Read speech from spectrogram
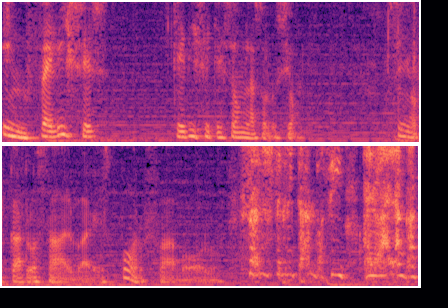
infelices que dice que son la solución. Señor Carlos Álvarez, por favor. ¿Sale usted gritando así a lo Alan?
